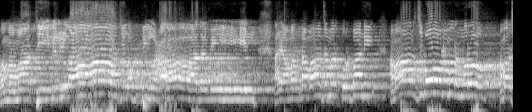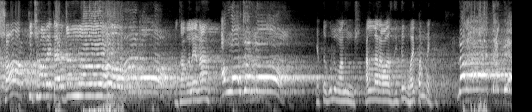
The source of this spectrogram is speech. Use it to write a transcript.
ওয়া মামাতি লিল্লাহি রাব্বিল আলামিন আরে আমার নামাজ আমার কুরবানি আমার জীবন আমার মরণ আমার সব কিছু হবে কার জন্য? কথা বলে না? আল্লাহর জন্য। এতগুলো মানুষ আল্লাহর আওয়াজ দিতেও ভয় পান নাকি? নারায়ে তাকবীর।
